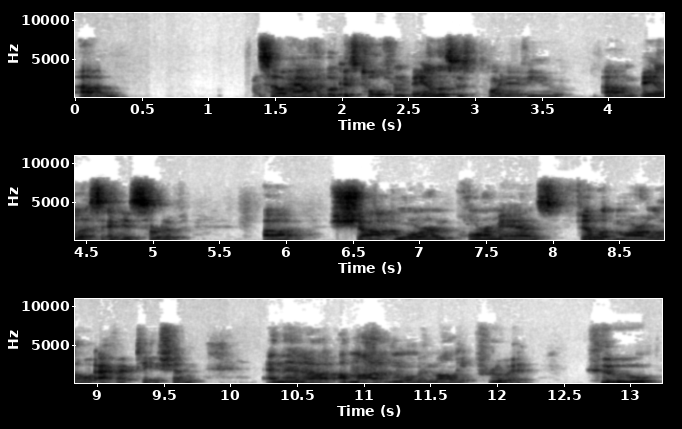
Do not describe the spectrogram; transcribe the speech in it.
Um, so half the book is told from Bayliss's point of view, um, Bayliss and his sort of uh, shop-worn, poor man's Philip Marlowe affectation, and then a, a modern woman, Molly Pruitt, who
